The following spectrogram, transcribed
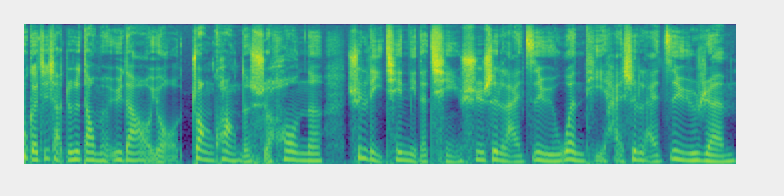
五个技巧就是，当我们遇到有状况的时候呢，去理清你的情绪是来自于问题还是来自于人。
